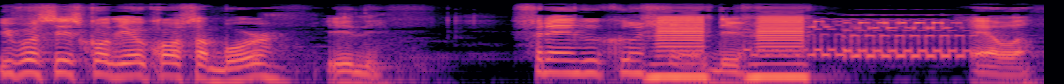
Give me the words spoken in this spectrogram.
E você escolheu qual sabor? Ele. Frango com cheddar. Ela.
